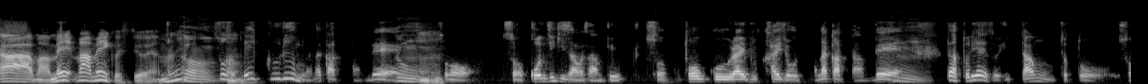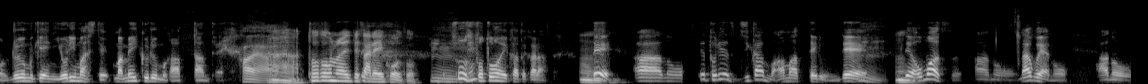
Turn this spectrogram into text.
ああ、まあ、メまあ、メイク必要やもんね。うん。そうそう、うんメイクルームがなかったんで、うん。その、その、金色様さんという、その、トークライブ会場がなかったんで、だかうんらとりあえず一旦、ちょっと、その、ルーム系に寄りまして、まあ、メイクルームがあったんで、はいはああ整えてから行こうと。い。うんそうです、整え方から。うんで、あの、で、とりあえず時間も余ってるんで、で、思わず、あの、名古屋の、あの、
